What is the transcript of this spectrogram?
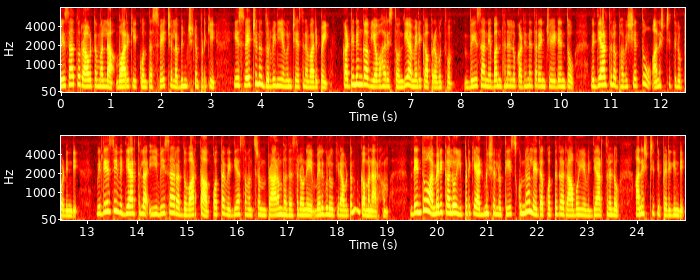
వీసాతో రావటం వల్ల వారికి కొంత స్వేచ్ఛ లభించినప్పటికీ ఈ స్వేచ్ఛను దుర్వినియోగం చేసిన వారిపై కఠినంగా వ్యవహరిస్తోంది అమెరికా ప్రభుత్వం. వీసా నిబంధనలు కఠినతరం చేయడంతో విద్యార్థుల భవిష్యత్తు అనిశ్చితిలో పడింది. విదేశీ విద్యార్థుల ఈ వీసా రద్దు వార్త కొత్త విద్యా సంవత్సరం ప్రారంభ దశలోనే వెలుగులోకి రావటం గమనార్హం. దీంతో అమెరికాలో ఇప్పటికే అడ్మిషన్లు తీసుకున్న లేదా కొత్తగా రాబోయే విద్యార్థులలో అనిశ్చితి పెరిగింది.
